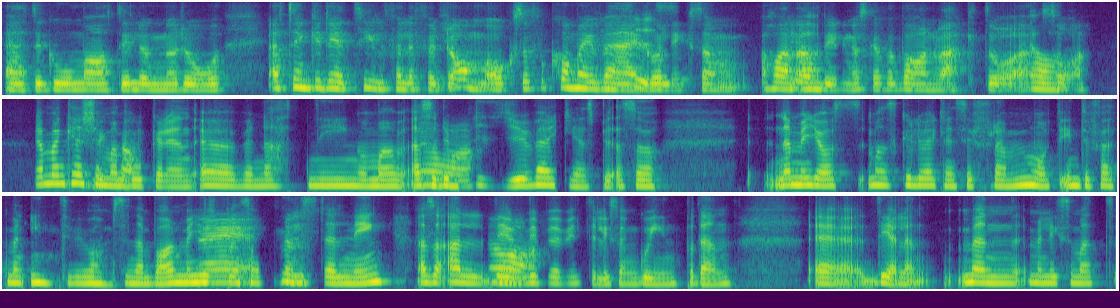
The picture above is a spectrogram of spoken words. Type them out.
äter god mat i lugn och ro. Jag tänker det är ett tillfälle för dem att också få komma iväg Precis. och liksom ha en Ja. anledning att skaffa barnvakt och Ja. så. Ja, men kanske man bokar en övernattning och man, alltså Ja. det blir ju verkligen, alltså, nej men jag, man skulle verkligen se fram emot, inte för att man inte vill vara med sina barn, men just på Nej, en sån men- tillställning, alltså all, det, Ja. vi behöver inte liksom gå in på den eh, delen, men, men liksom att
